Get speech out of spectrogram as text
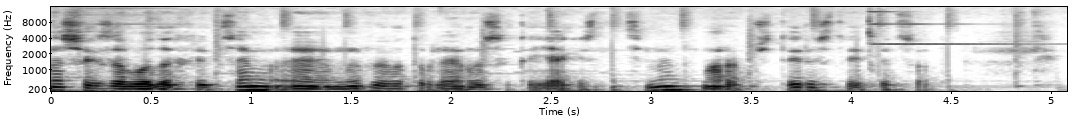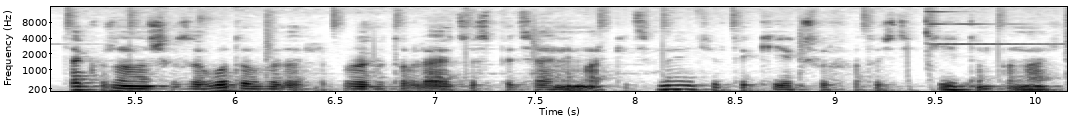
наших заводах хлібцем е, ми виготовляємо високоякісний цемент марок 400 і 500. Також на наших заводах виготовляються спеціальні марки цементів, такі як сульфатостійкі і тампонажні.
